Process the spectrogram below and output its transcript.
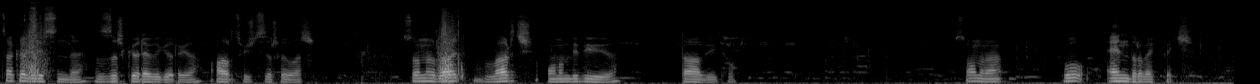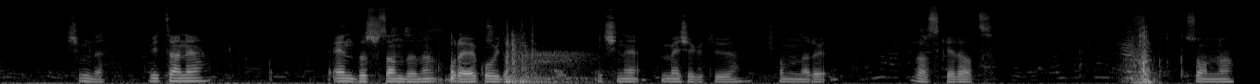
Takabilirsin de. Zırh görevi görüyor. Artı 3 zırhı var. Sonra ra- large onun bir büyüğü. Daha büyük o. Sonra bu ender backpack. Şimdi bir tane ender sandığını buraya koydum. İçine meşe kütüğü. Bunları rastgele at. Sonra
